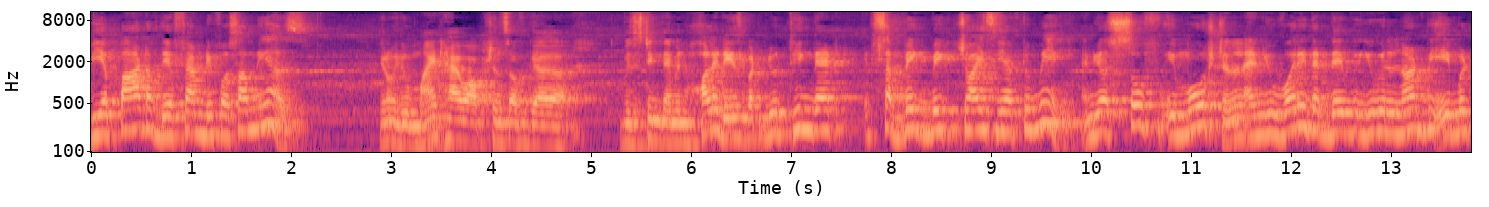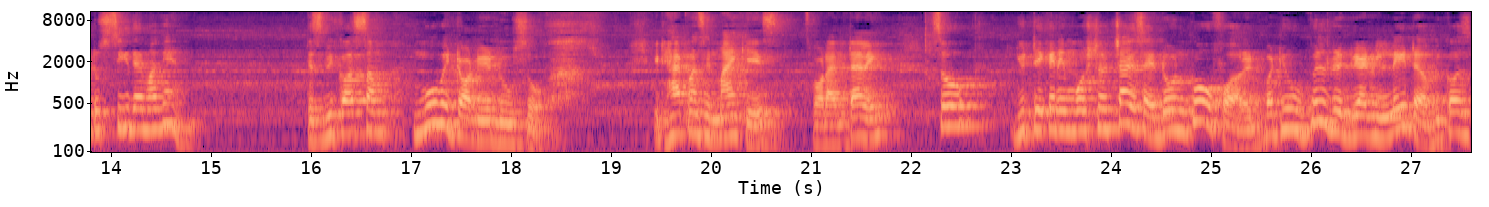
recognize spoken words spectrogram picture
be a part of their family for some years you know you might have options of uh, visiting them in holidays but you think that it's a big big choice you have to make. And you're so emotional and you worry that they you will not be able to see them again. Just because some movie taught you to do so. It happens in my case that's what i'm telling. So you take an emotional choice i don't go for it but you will regret it later because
